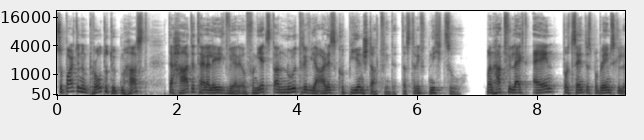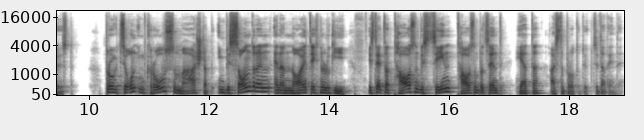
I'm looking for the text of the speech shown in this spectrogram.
sobald du einen Prototypen hast, der harte Teil erledigt wäre und von jetzt an nur triviales Kopieren stattfindet. Das trifft nicht zu. Man hat vielleicht ein Prozent des Problems gelöst. Produktion im großen Maßstab, im Besonderen einer neuen Technologie, ist etwa 1000 bis 10.000 Prozent härter als der Prototyp. Zitat Ende.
